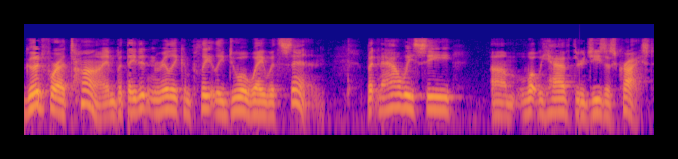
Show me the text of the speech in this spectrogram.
good for a time, but they didn't really completely do away with sin. But now we see um, what we have through Jesus Christ.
